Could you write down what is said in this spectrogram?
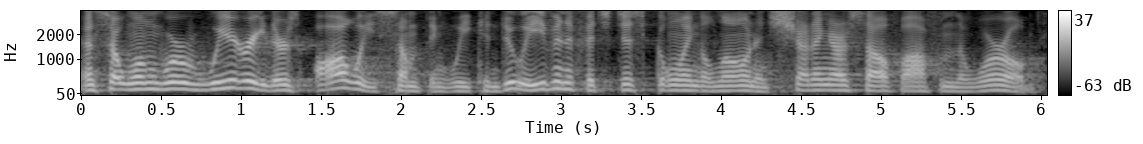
And so when we're weary, there's always something we can do, even if it's just going alone and shutting ourselves off from the world.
